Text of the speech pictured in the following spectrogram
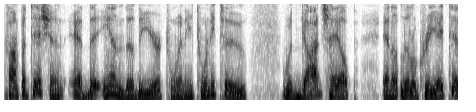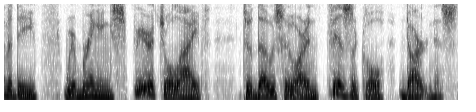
competition at the end of the year 2022. With God's help and a little creativity, we're bringing spiritual life to those who are in physical darkness.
